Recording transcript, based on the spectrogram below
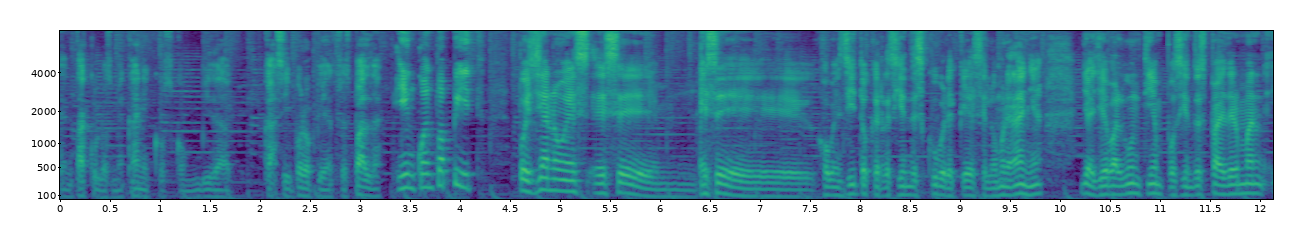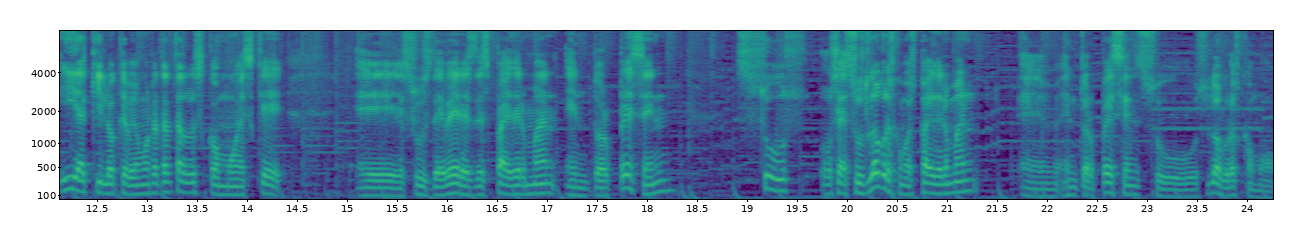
tentáculos mecánicos con vida casi propia en su espalda. Y en cuanto a Pete, pues ya no es ese, ese jovencito que recién descubre que es el hombre araña, ya lleva algún tiempo siendo Spider-Man y aquí lo que vemos retratado es cómo es que eh, sus deberes de Spider-Man entorpecen sus, o sea, sus logros como Spider-Man eh, entorpecen sus logros como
